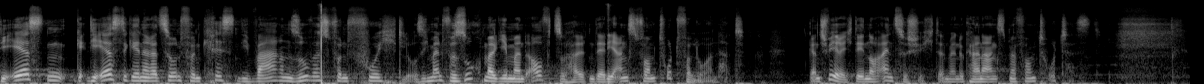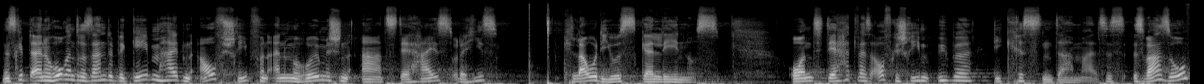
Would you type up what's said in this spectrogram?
Die, ersten, die erste Generation von Christen, die waren sowas von furchtlos. Ich meine, versuch mal jemand aufzuhalten, der die Angst vorm Tod verloren hat. Ganz schwierig, den noch einzuschüchtern, wenn du keine Angst mehr vorm Tod hast. Und es gibt eine hochinteressante Begebenheit, einen Aufschrieb von einem römischen Arzt, der heißt oder hieß Claudius Galenus. Und der hat was aufgeschrieben über die Christen damals. Es, es, war so,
